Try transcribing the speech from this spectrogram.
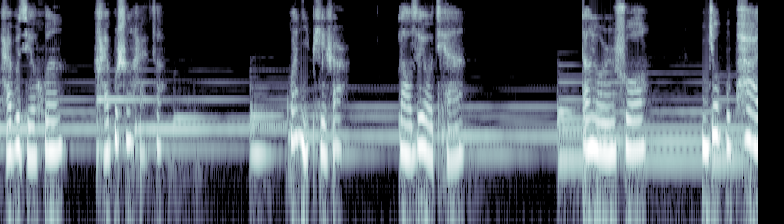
还不结婚，还不生孩子？”关你屁事儿，老子有钱。当有人说，你就不怕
